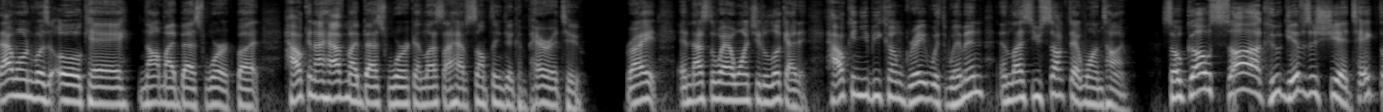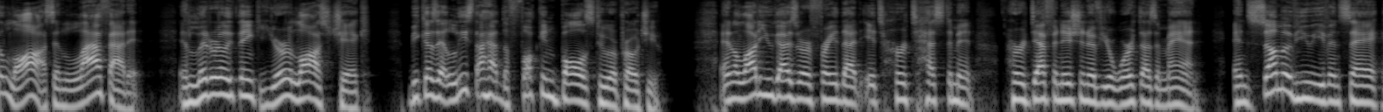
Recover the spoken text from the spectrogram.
that one was okay, not my best work. But how can I have my best work unless I have something to compare it to? Right? And that's the way I want you to look at it. How can you become great with women unless you sucked at one time? So go suck. Who gives a shit? Take the loss and laugh at it and literally think you're lost, chick, because at least I had the fucking balls to approach you. And a lot of you guys are afraid that it's her testament, her definition of your worth as a man. And some of you even say,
